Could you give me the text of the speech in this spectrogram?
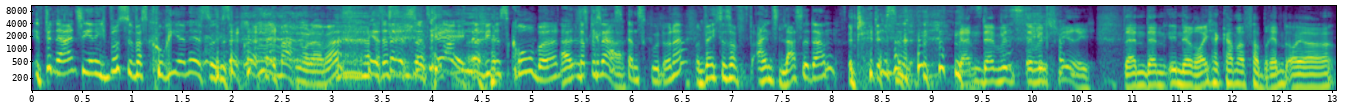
Ich bin der Einzige, der nicht wusste, was Kurieren ist. Und ich soll Kurieren machen, oder was? Ja, das ist okay. Wie das Grobe. Ich Alles glaube, das klar. passt ganz gut, oder? Und wenn ich das auf eins lasse, dann? Das, dann dann wird's dann wird's schwierig. Dann, dann in der Räucherkammer verbrennt euer,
